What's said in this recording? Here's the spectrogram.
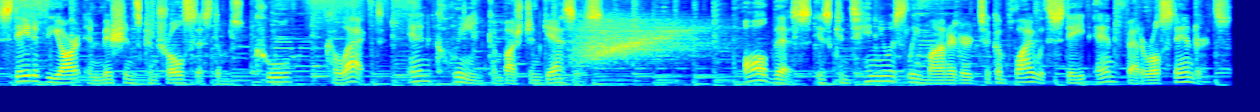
State-of-the-art emissions control systems cool, collect, and clean combustion gases. All this is continuously monitored to comply with state and federal standards.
